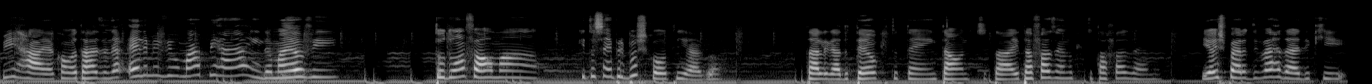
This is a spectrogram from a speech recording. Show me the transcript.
pirraia, como eu tava dizendo. Ele me viu mais pirraia ainda, mas eu vi tudo uma forma que tu sempre buscou, Tiago. Tá ligado? Ter o que tu tem, tá onde tu tá e tá fazendo o que tu tá fazendo. E eu espero de verdade que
